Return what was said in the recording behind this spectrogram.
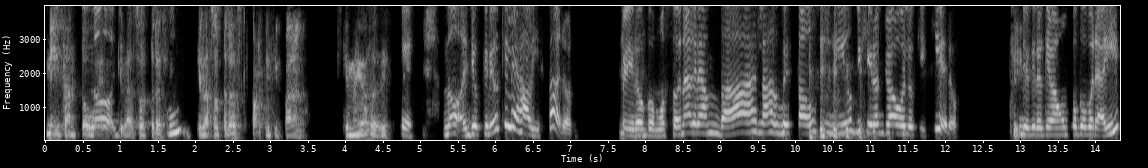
me encantó que las otras, ¿Mm? que las otras participaran. ¿Qué me ibas a decir? No, yo creo que les avisaron, pero como son agrandadas las de Estados Unidos, dijeron yo hago lo que quiero. Yo creo que va un poco por ahí.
